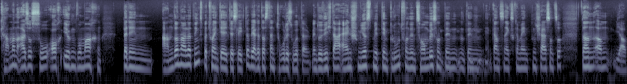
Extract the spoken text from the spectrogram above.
kann man also so auch irgendwo machen. Bei den anderen allerdings, bei 28 Days Later, wäre das dein Todesurteil. Wenn du dich da einschmierst mit dem Blut von den Zombies und den, und den ganzen Exkrementen, Scheiß und so, dann, ähm, ja,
